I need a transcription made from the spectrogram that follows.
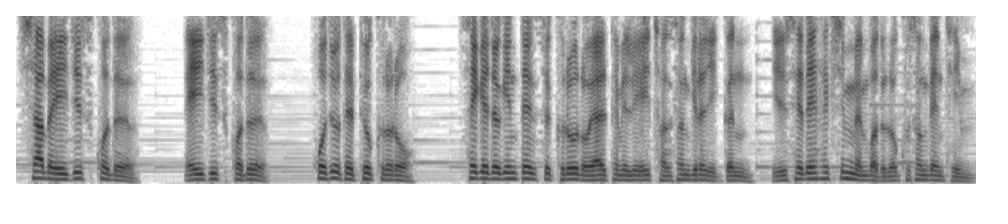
샵 에이지 스쿼드, 에이지 스쿼드, 호주 대표 크루로 세계적인 댄스 크루 로얄 패밀리의 전성기를 이끈 1세대 핵심 멤버들로 구성된 팀.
